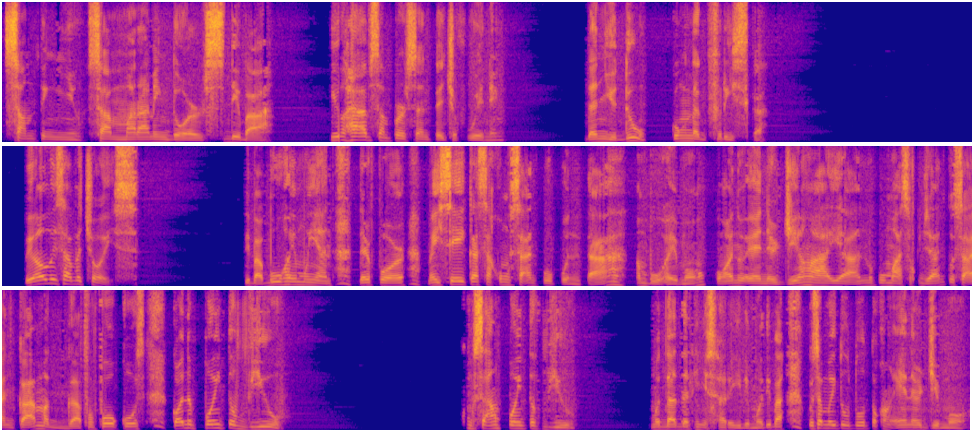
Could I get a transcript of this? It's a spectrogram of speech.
something new, sa maraming doors, 'di ba? You have some percentage of winning than you do kung nag-freeze ka. We always have a choice. 'Di ba? Buhay mo 'yan. Therefore, may say ka sa kung saan pupunta ang buhay mo, kung ano energy ang hahayaan mo pumasok diyan, kung saan ka mag-focus, kung anong point of view. Kung saan point of view mo dadalhin yung sarili mo, 'di ba? Kung saan mo itututok ang energy mo,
